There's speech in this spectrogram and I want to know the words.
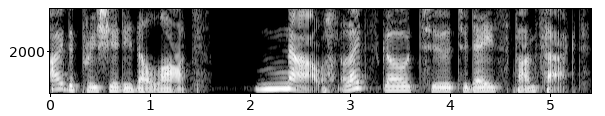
I'd appreciate it a lot. Now, let's go to today's fun fact.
